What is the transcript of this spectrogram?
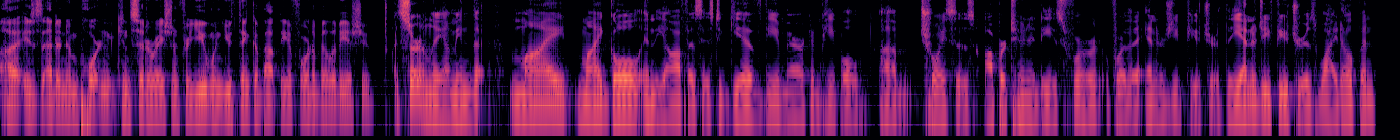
uh, is that an important consideration for you when you think about the affordability issue? Certainly. I mean, the, my my goal in the office is to give the American people um, choices, opportunities for for the energy future. The energy future is wide open.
